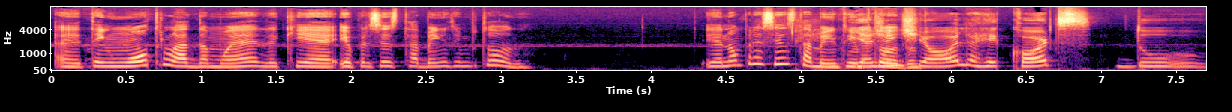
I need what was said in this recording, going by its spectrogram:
é, tem um outro lado da moeda que é eu preciso estar bem o tempo todo. E eu não preciso estar bem o tempo e a todo. gente olha recortes do,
